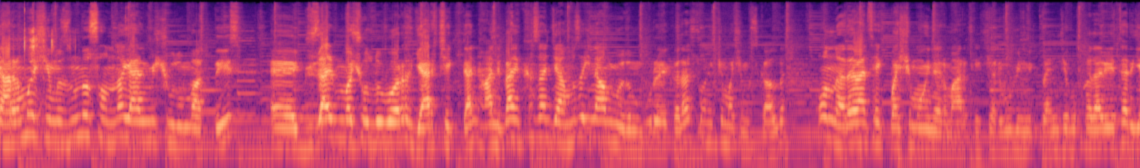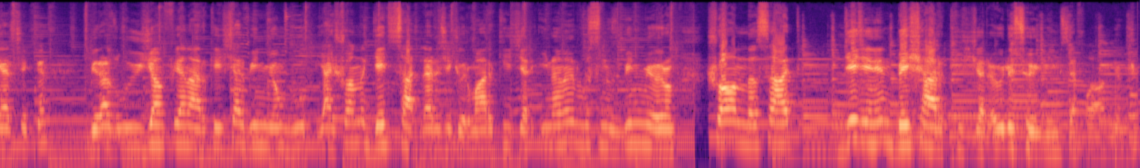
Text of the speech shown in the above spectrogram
Arkadaşlar maçımızın da sonuna gelmiş bulunmaktayız. Ee, güzel bir maç oldu bu arada gerçekten. Hani ben kazanacağımıza inanmıyordum buraya kadar. Son iki maçımız kaldı. Onları da ben tek başıma oynarım arkadaşlar. Bugünlük bence bu kadar yeter gerçekten. Biraz uyuyacağım falan arkadaşlar bilmiyorum bu yani şu anda geç saatlerde çekiyorum arkadaşlar inanır mısınız bilmiyorum şu anda saat gecenin 5'i arkadaşlar öyle söyleyeyim size falan diyormuşum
